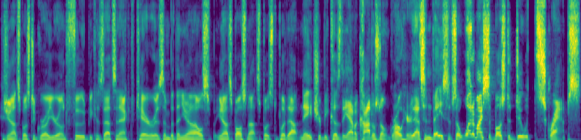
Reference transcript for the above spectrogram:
because you're not supposed to grow your own food because that's an act of terrorism. But then you're not also, you're not supposed not supposed to put it out in nature because the avocados don't grow here. That's invasive. So what am I supposed to do with the scraps?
